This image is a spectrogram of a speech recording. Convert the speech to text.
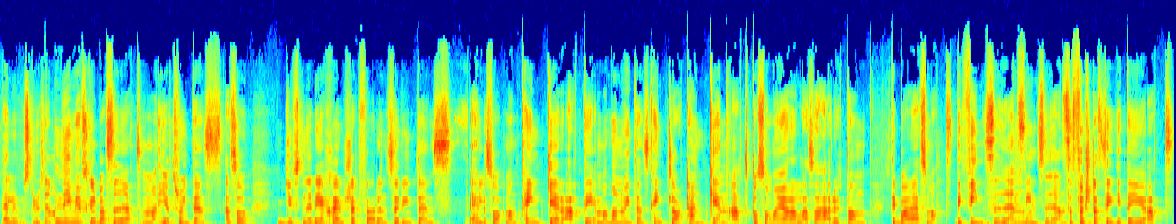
eller skulle du säga något? Nej men jag skulle bara säga att man, jag tror inte ens, alltså just när det är självklart för en så är det inte ens heller så att man tänker att det, man har nog inte ens tänkt klart tanken att på sommaren gör alla så här utan det bara är som att det finns i en. Det finns i en. Så första steget är ju att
